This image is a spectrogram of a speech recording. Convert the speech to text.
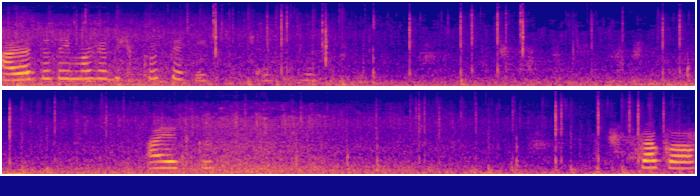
Ale tutaj może być krucyfiks. A jest krucyfiks. Spoko.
